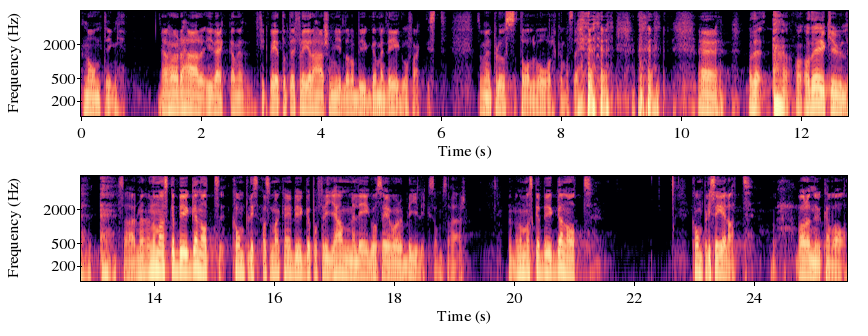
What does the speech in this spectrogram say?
någonting. Jag hörde här i veckan, jag fick veta att det är flera här som gillar att bygga med lego faktiskt. Som är plus 12 år kan man säga. Eh, och, det, och det är ju kul. Så här. Men, om man ska bygga något komplicerat, alltså man kan ju bygga på frihand med lego och se vad det blir liksom så här. Men om man ska bygga något komplicerat vad det nu kan vara.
